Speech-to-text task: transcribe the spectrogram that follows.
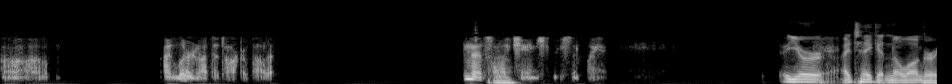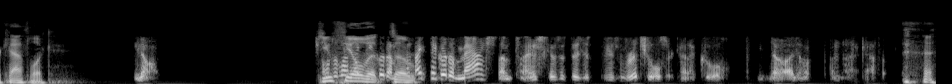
um, I learned not to talk about it. And that's only changed recently. You're, I take it, no longer a Catholic. Do you Although feel I like that? to, I uh, like to go to mass sometimes because his, rituals are kind of cool. No, I don't. I'm not a Catholic.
